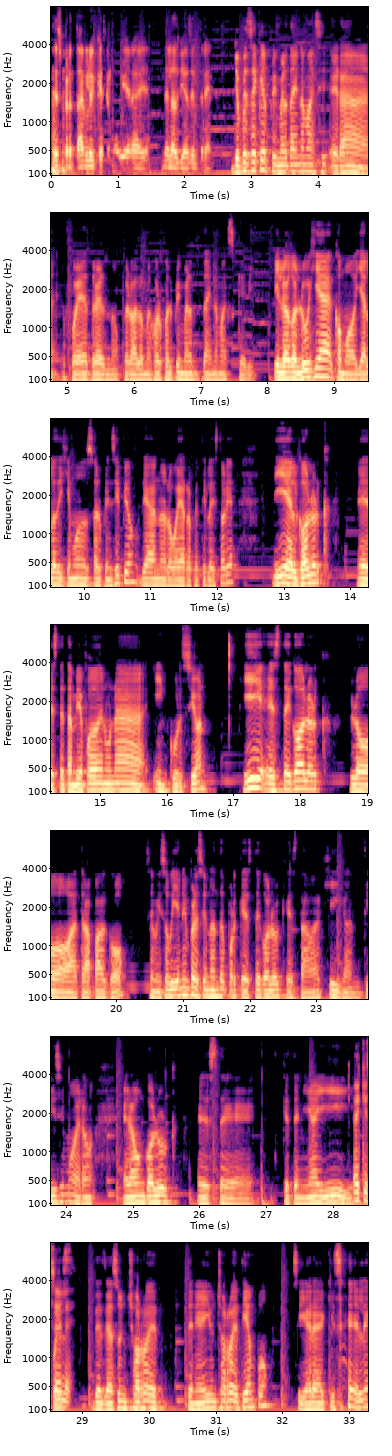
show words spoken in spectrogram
despertarlo y que se moviera de las vías del tren. Yo pensé que el primer Dynamax era, fue Dreadnought, pero a lo mejor fue el primer Dynamax que vi. Y luego Lugia, como ya lo dijimos al principio, ya no lo voy a repetir la historia. Y el Golurk, este también fue en una incursión. Y este Golurk lo atrapa Go. Se me hizo bien impresionante porque este Golurk estaba gigantísimo. Era, era un Golurk este, que tenía ahí. XL. Pues, desde hace un chorro de. Tenía ahí un chorro de tiempo. Si era XL.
